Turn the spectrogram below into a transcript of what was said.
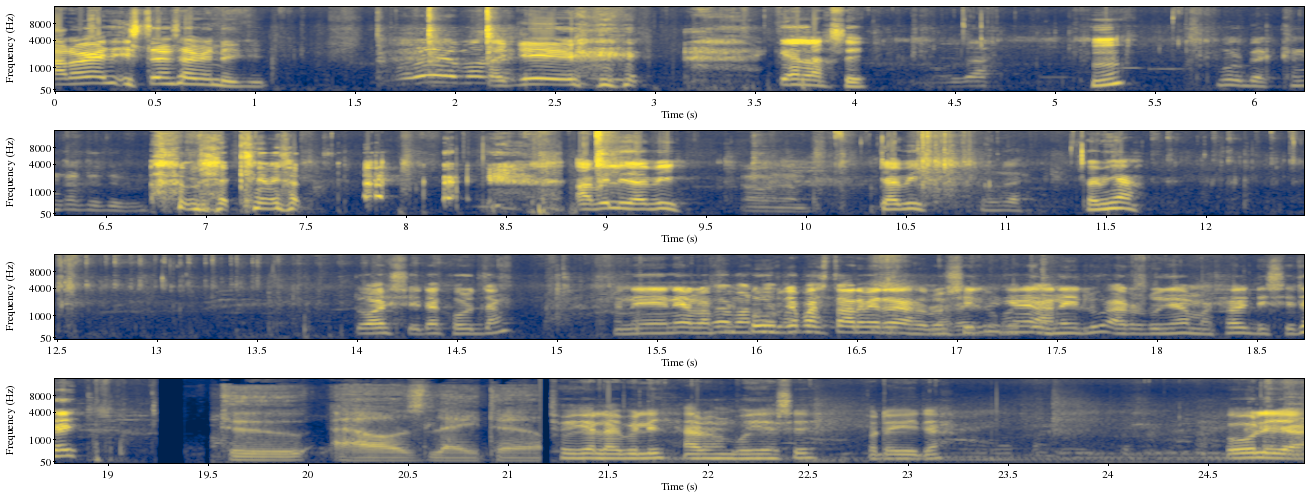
আৰু ষ্টেণ্ড চাবি নেকি? তাকে কেনে লাগছে মোৰ বেগখন কাটি দিবি বেগখন কাটি আবেলি যাবি যাবি যাবি হা তই এতিয়া ঘৰত যাম মানে এনেই অলপ সৰুকৈ পাঁচটা আৰু এটা ৰছিল সেইকাৰণে আনিলোঁ আৰু ধুনীয়া মাথা দিছে দেই Two hours later. থৈ গেল আবেলি আৰু বহি আছে গোটেইকেইটা অ' লিয়া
